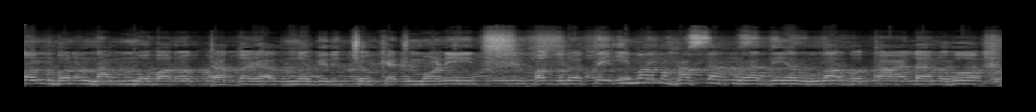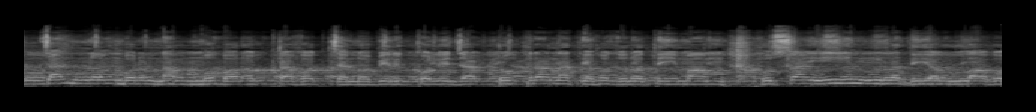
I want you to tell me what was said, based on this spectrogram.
নম্বর নাম মুবারকটা দয়াল নবীর চোখের মণি, হযরতে ইমাম হাসান রাদিয়াল্লাহু তাআলা আনহু। চার নম্বর নাম মুবারকটা হচ্ছে নবীর কলিজার টুকরা নাতি হযরতে ইমাম হুসাইন রাদিয়াল্লাহু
